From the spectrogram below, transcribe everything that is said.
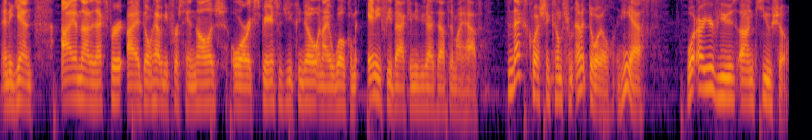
And again, I am not an expert. I don't have any firsthand knowledge or experience with Jeet Do, and I welcome any feedback any of you guys out there might have. The next question comes from Emmett Doyle, and he asks, what are your views on Kyusho?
